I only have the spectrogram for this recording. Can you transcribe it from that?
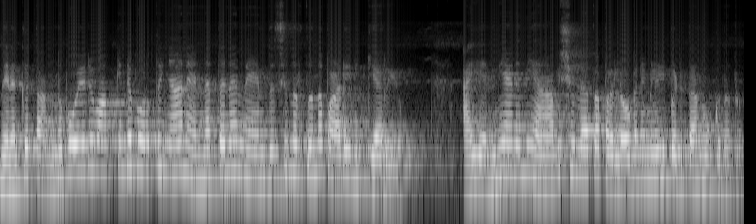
നിനക്ക് തന്നുപോയൊരു വാക്കിന്റെ പുറത്ത് ഞാൻ എന്നെ തന്നെ നിയന്ത്രിച്ച് നിർത്തുന്ന പാട് എനിക്കറിയൂ? ആ എന്നെയാണ് നീ ആവശ്യമില്ലാത്ത പ്രലോഭനങ്ങളിൽ പെടുത്താൻ നോക്കുന്നത്.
